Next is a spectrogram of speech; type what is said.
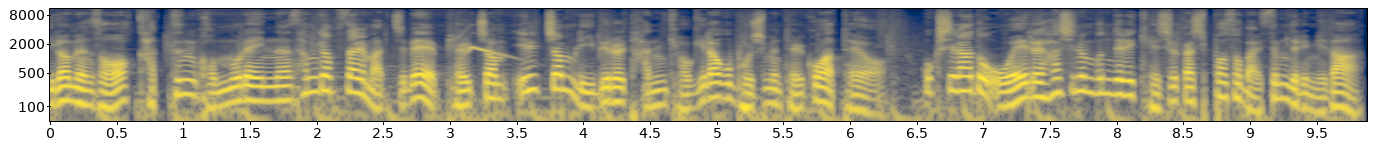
이러면서 같은 건물에 있는 삼겹살 맛집에 별점 1점 리뷰를 단 격이라고 보시면 될 것 같아요. 혹시라도 오해를 하시는 분들이 계실까 싶어서 말씀드립니다.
